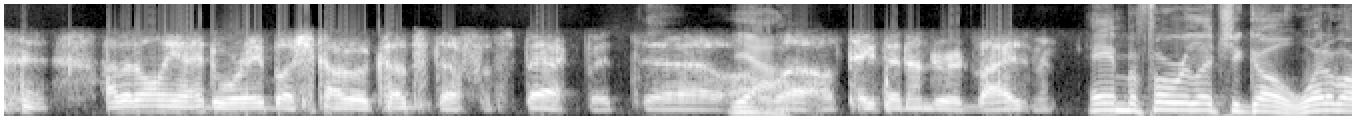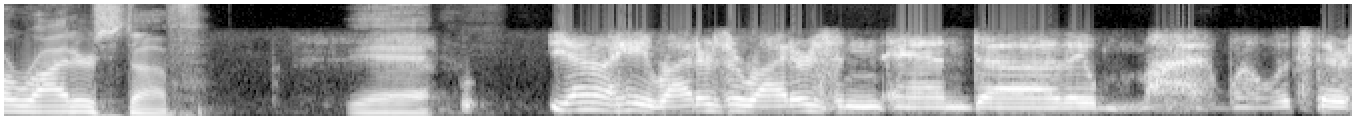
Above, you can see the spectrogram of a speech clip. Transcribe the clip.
I thought only I had to worry about Chicago Cubs stuff with spec, but uh, Yeah. I'll, uh, I'll take that under advisement. Hey, and before we let you go, what about Riders stuff? Yeah. Yeah, hey, riders are riders, and and uh, they well, what's their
